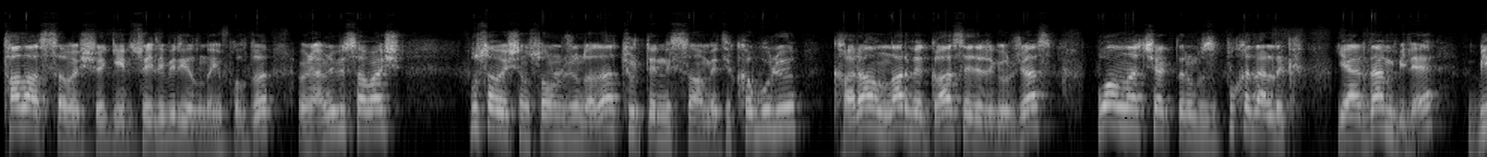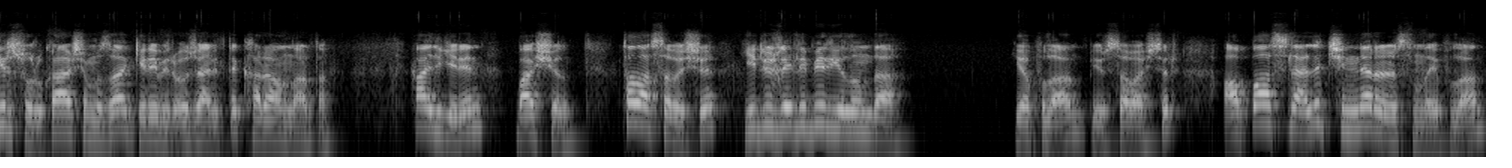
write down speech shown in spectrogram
Talas Savaşı 751 yılında yapıldı. Önemli bir savaş. Bu savaşın sonucunda da Türklerin İslamiyet'i kabulü, Karahanlar ve Gazeteleri göreceğiz. Bu anlatacaklarımız bu kadarlık yerden bile bir soru karşımıza gelebilir. Özellikle Karahanlardan. Haydi gelin başlayalım. Talas Savaşı 751 yılında yapılan bir savaştır. Abbasilerle Çinler arasında yapılan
